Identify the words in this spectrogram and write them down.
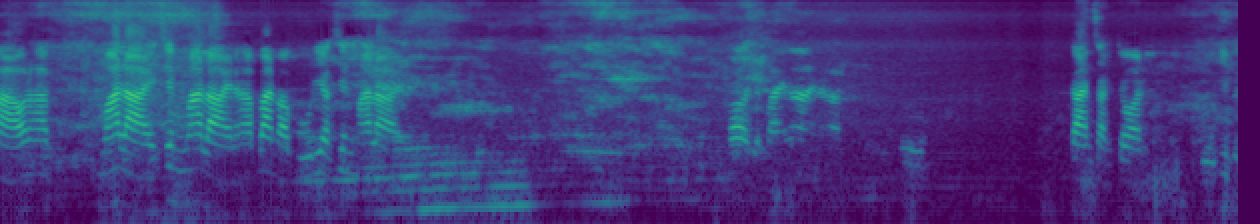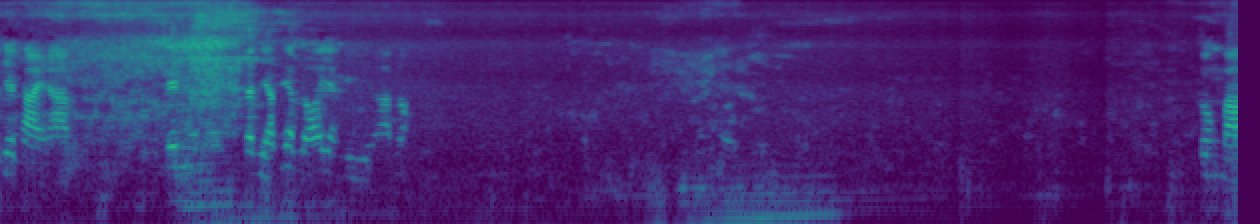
ขาวนะครับม้าลาย เส้นม้าลายนะครับ บ้านบ่าภูเรียกเส้นม้าลาย ก็จะไปง่ายนะครับ การสัญจรอยู่ที่ประเทศไทยนะครับ เป็นระเบียบเรียบร้อยอย่างดีนะครับเนาะตรงบา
